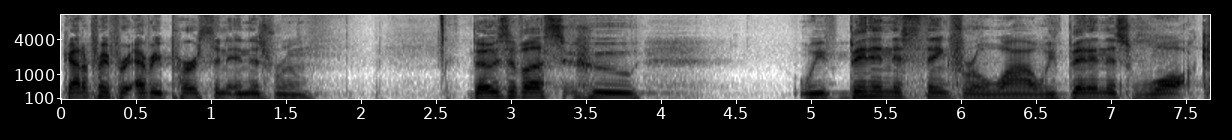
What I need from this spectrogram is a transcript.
God, I pray for every person in this room. Those of us who We've been in this thing for a while. We've been in this walk,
